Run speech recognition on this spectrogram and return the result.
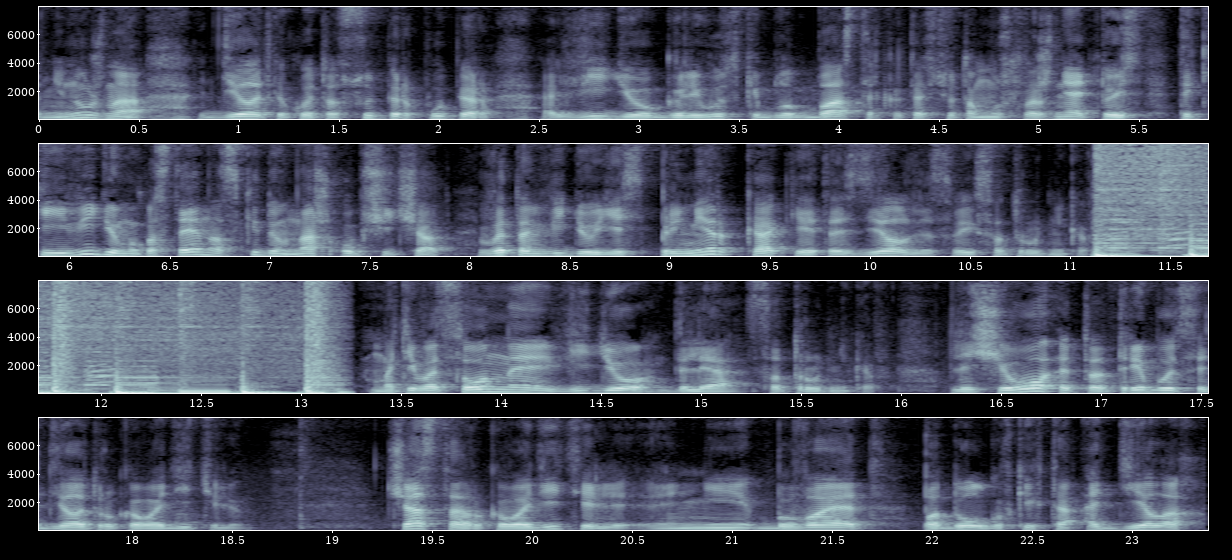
Не нужно делать какой-то супер-пупер видео, голливудский блокбастер, как-то все там усложнять. То есть такие видео мы постоянно скидываем в наш общий чат. В этом видео есть пример, как я это сделал для своих сотрудников. Мотивационное видео для сотрудников. Для чего это требуется делать руководителю? Часто руководитель не бывает подолгу в каких-то отделах,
